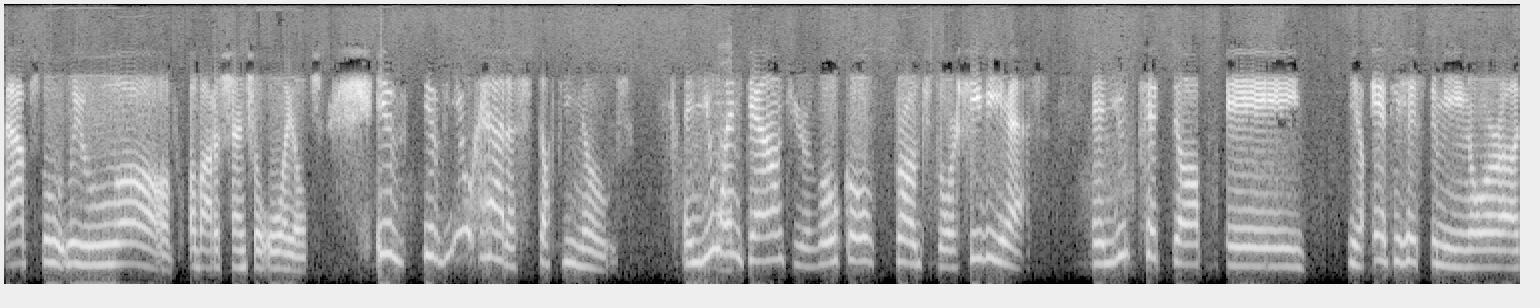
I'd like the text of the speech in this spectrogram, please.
absolutely love about essential oils. If if you had a stuffy nose and you went down to your local drugstore, CVS, and you picked up a you know antihistamine or a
